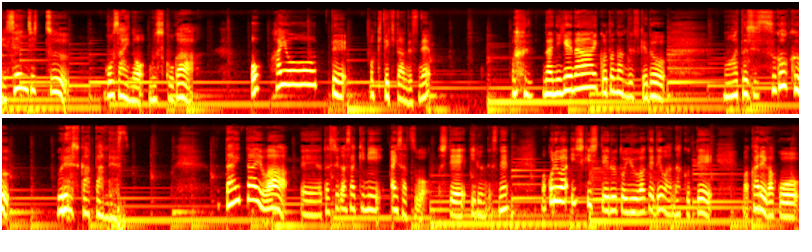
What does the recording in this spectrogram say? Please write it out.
え先日5歳の息子が「おはよう」って起きてきたんですね。何気ないことなんですけどもう私すごく嬉しかったんです。大体は、えー、私が先に挨拶をしているんですね、まあ、これは意識しているというわけではなくて、まあ、彼がこ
